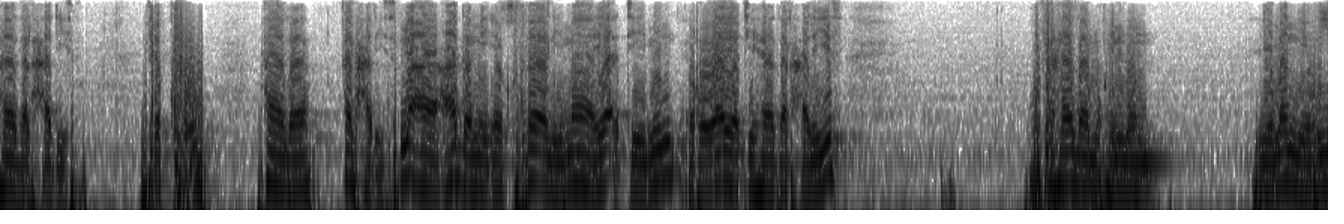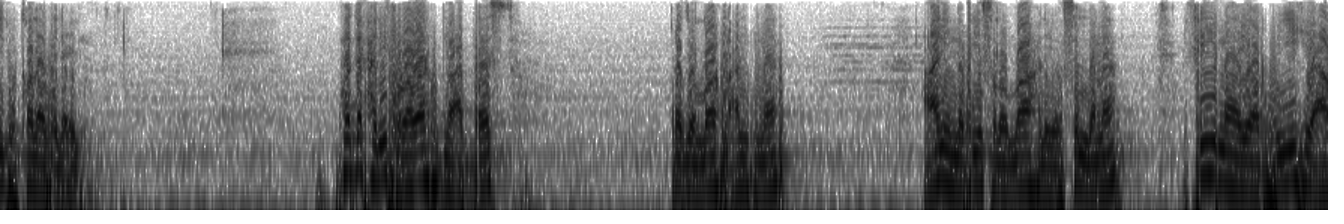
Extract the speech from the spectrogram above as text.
هذا الحديث. فقه هذا الحديث. مع عدم إغفال ما يأتي من رواية هذا الحديث فهذا مهم لمن يريد طلب العلم. هذا الحديث رواه ابن عباس رضي الله عنهما عن النبي صلى الله عليه وسلم فيما يرويه عن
